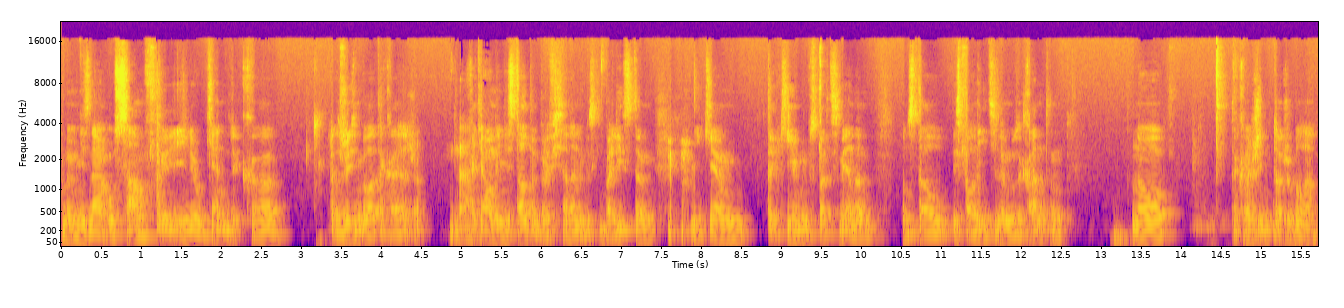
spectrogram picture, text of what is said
ну, не знаю, у Самфы или у Кендрика жизнь была такая же. Да. Хотя он и не стал там профессиональным баскетболистом, никем таким спортсменом. Он стал исполнителем, музыкантом. Но такая жизнь тоже была.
